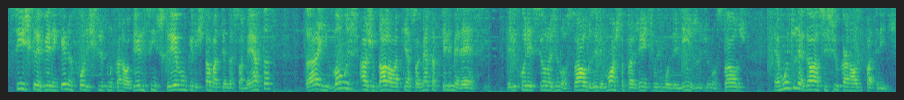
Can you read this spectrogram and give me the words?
se inscreverem. Quem não for inscrito no canal dele, se inscrevam que ele está batendo essa meta. Tá? E vamos ajudá-lo a bater essa meta porque ele merece. Ele coleciona dinossauros, ele mostra pra gente os modelinhos dos dinossauros. É muito legal assistir o canal do Patrick.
